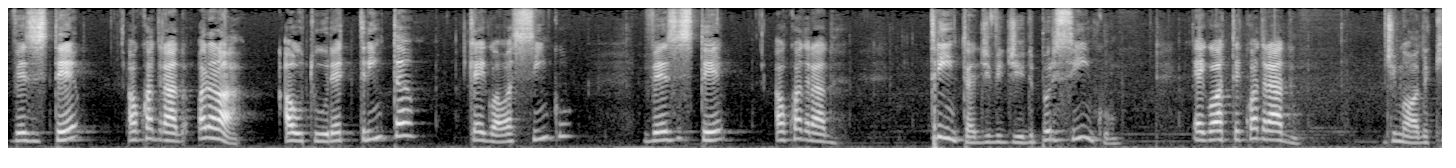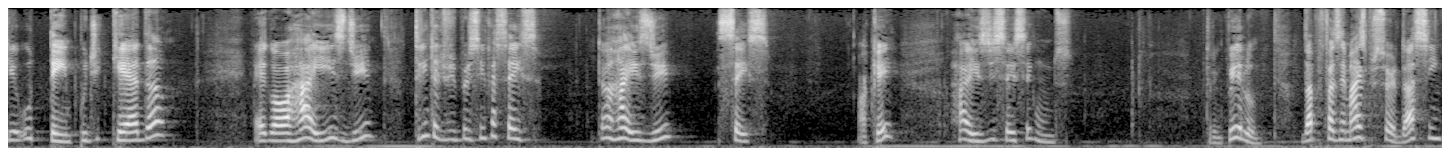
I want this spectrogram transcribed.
vezes t ao quadrado. Olha lá, a altura é 30, que é igual a 5 vezes t ao quadrado. 30 dividido por 5 é igual a t quadrado. De modo que o tempo de queda é igual a raiz de 30 dividido por 5 é 6. Então, a raiz de 6. Ok? Raiz de 6 segundos. Tranquilo? Dá para fazer mais, professor? Dá sim.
